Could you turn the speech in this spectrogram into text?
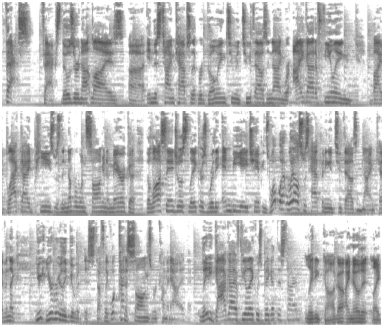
facts, facts. Those are not lies. Uh, in this time capsule that we're going to in 2009, where I Gotta Feeling by Black Eyed Peas was the number one song in America. The Los Angeles Lakers were the NBA champions. What what, what else was happening in 2009, Kevin? Like, you're, you're really good with this stuff. Like, what kind of songs were coming out at that? Lady Gaga, I feel like, was big at this time. Lady Gaga. I know that like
